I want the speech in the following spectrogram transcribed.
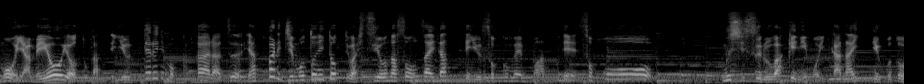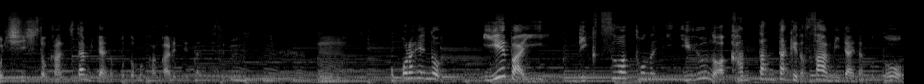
もうやめようよとかって言ってるにもかかわらずやっぱり地元にとっては必要な存在だっていう側面もあってそこを無視するわけにもいかないっていうことをひしひしと感じたみたいなことも書かれてたりする。うんここら辺の言えばいい理屈はとな言うのは簡単だけどさみたいなことを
